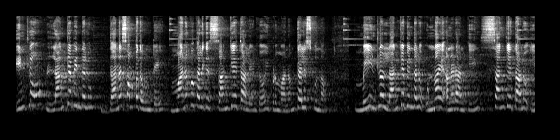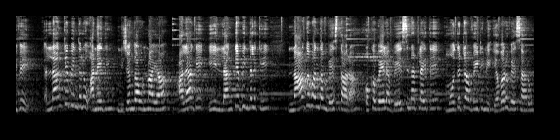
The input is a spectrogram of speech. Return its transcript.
ఇంట్లో లంకె బిందెలు ధన సంపద ఉంటే మనకు కలిగే సంకేతాలేంటో ఇప్పుడు మనం తెలుసుకుందాం. మీ ఇంట్లో లంకె బిందెలు ఉన్నాయి అనడానికి సంకేతాలు ఇవే. లంకె బిందెలు అనేది నిజంగా ఉన్నాయా? అలాగే ఈ లంకె బిందెలకి నాగబంధం వేస్తారా? ఒకవేళ వేసినట్లయితే మొదట వీటిని ఎవరు వేశారు?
